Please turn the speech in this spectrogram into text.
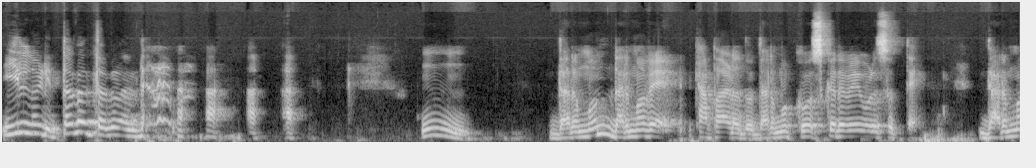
ಇಲ್ಲಿ ನೋಡಿ, ತಗೋ ತಗೋ ಅಂತ. ಹ್ಮ್. ಧರ್ಮಂ ಧರ್ಮವೇ, ಕಾಪಾಡೋದು ಧರ್ಮಕ್ಕೋಸ್ಕರವೇ ಉಳಿಸುತ್ತೆ. ಧರ್ಮ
